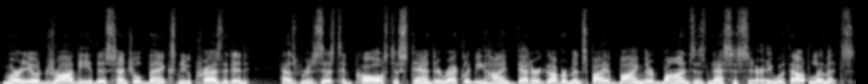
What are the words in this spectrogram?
Mario Draghi, the central bank's new president, has resisted calls to stand directly behind debtor governments by buying their bonds as necessary without limits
